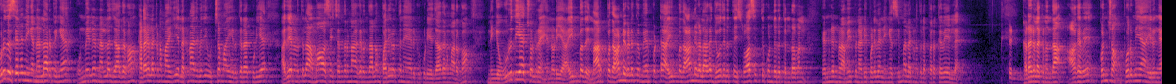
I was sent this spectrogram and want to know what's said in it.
குரு திசையில் நீங்கள் நல்லா இருப்பீங்க. உண்மையிலே நல்ல ஜாதகம். கடகலக்கணமாகி லக்னாதிபதி உச்சமாகி இருக்கக்கூடிய அதே நேரத்தில் அமாவாசை சந்திரனாக இருந்தாலும் பரிவர்த்தனையாக இருக்கக்கூடிய ஜாதகமாக இருக்கும். நீங்கள் உறுதியாக சொல்கிறேன் என்னுடைய ஐம்பது நாற்பது ஆண்டுகளுக்கு மேற்பட்ட ஐம்பது ஆண்டுகளாக ஜோதிடத்தை சுவாசித்து கொண்டிருக்கின்றவன் என்கின்ற அமைப்பின் அடிப்படையில் நீங்கள் சிம்ம லக்னத்தில் பிறக்கவே இல்லை. கடகலக்கணம் தான். ஆகவே கொஞ்சம் பொறுமையாக இருங்க.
